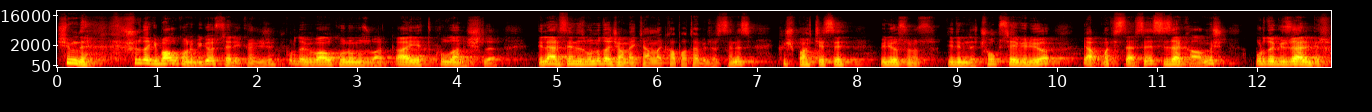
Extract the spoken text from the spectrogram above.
Şimdi şuradaki balkonu bir göstereyim önce. Burada bir balkonumuz var. Gayet kullanışlı. Dilerseniz bunu da cam mekanla kapatabilirsiniz. Kış bahçesi biliyorsunuz Didim'de çok seviliyor. Yapmak isterseniz size kalmış. Burada güzel bir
